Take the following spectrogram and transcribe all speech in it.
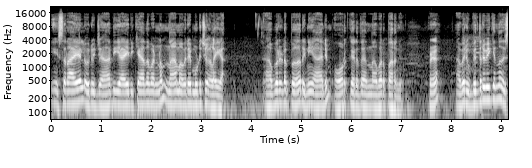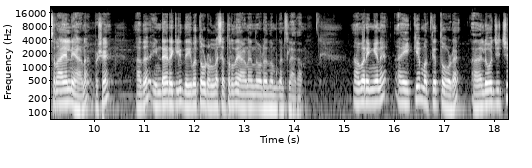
ഇസ്രായേൽ ഒരു ജാതിയായിരിക്കാതെ വണ്ണം നാം അവരെ മുടിച്ചു കളയുക. അവരുടെ പേർ ഇനി ആരും ഓർക്കരുത് എന്ന് അവർ പറഞ്ഞു. അപ്പോൾ അവർ അവരുപദ്രവിക്കുന്നത് ഇസ്രായേലിനെയാണ്. പക്ഷേ അത് ഇൻഡയറക്റ്റ്ലി ദൈവത്തോടുള്ള ശത്രുതയാണ് എന്നിവിടെ നമുക്ക് മനസ്സിലാക്കാം. അവരിങ്ങനെ ഐക്യമത്യത്തോടെ ആലോചിച്ച്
